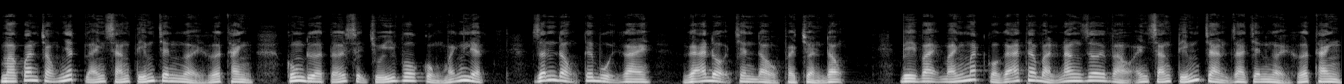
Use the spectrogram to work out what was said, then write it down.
mà quan trọng nhất là ánh sáng tím trên người hứa thanh cũng đưa tới sự chú ý vô cùng mãnh liệt, dẫn động cái bụi gai, gã đội trên đầu phải chuyển động. Vì vậy mà ánh mắt của gã theo bản năng rơi vào ánh sáng tím tràn ra trên người hứa thanh.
